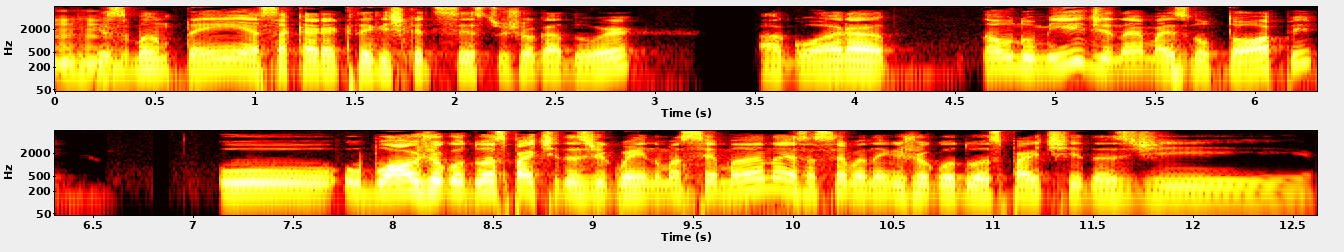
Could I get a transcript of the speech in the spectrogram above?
Uhum. Eles mantêm essa característica de sexto jogador. Agora, não no mid, né? Mas no top. O, o Boal jogou duas partidas de Gwen numa semana. Essa semana ele jogou duas partidas de.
